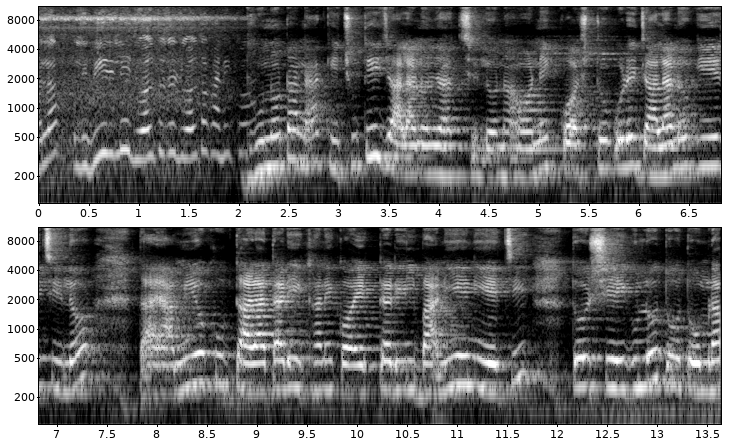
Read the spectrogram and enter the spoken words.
হলো দিলি জল তো জল তো খানিক ধুনোটা না কিছুতেই জ্বালানো যাচ্ছিল না অনেক কষ্ট করে জ্বালানো গিয়েছিল। তাই আমিও খুব তাড়াতাড়ি এখানে কয়েকটা রিল বানিয়ে নিয়েছি তো সেইগুলো তো তোমরা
